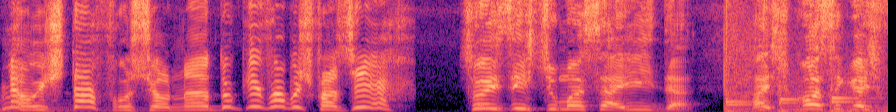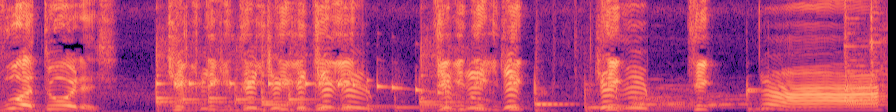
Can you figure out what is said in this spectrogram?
Não está funcionando. O que vamos fazer? Só existe uma saída. As cócegas voadoras. Ah,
